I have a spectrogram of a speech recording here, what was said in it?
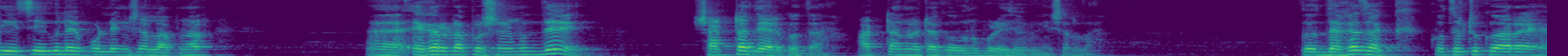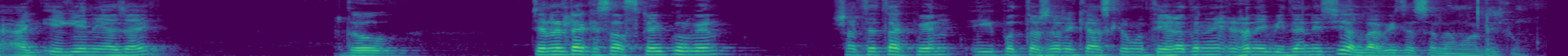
দিয়েছি, এগুলোই পড়লে ইনশাল্লাহ আপনার এগারোটা প্রশ্নের মধ্যে ষাটটা দেওয়ার কথা, আটটা, নয়টা কখনো পড়ে যাবে ইনশাল্লাহ। তো দেখা যাক কতটুকু আর এগিয়ে নেওয়া যায়। তো চ্যানেলটাকে সাবস্ক্রাইব করবেন। সাথে থাকবেন এই প্রত্যাশা রেখে আজকের মতো এখানে এখানে বিদায় নিচ্ছি। আল্লাহ হাফিজ, আসসালামু আলাইকুম।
